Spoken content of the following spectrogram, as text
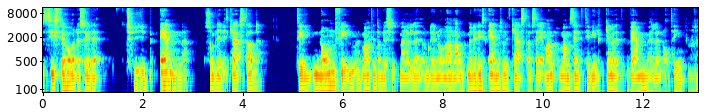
sist jag hörde så är det typ en som blivit castad till någon film. Man vet inte om det är Superman eller om det är någon annan. Men det finns en som blivit castad säger man. Man säger inte till vilken eller vem eller någonting. Mm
